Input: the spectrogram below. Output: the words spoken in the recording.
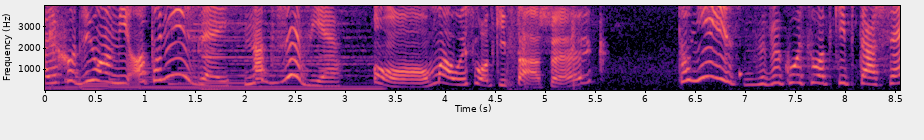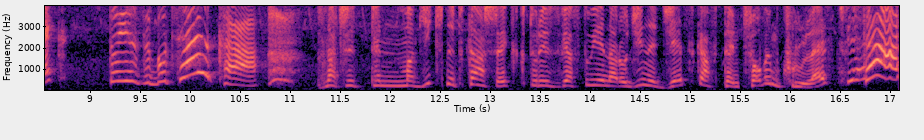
ale chodziło mi o to niżej, na drzewie. O, mały słodki ptaszek. To nie jest zwykły słodki ptaszek, to jest boczalka. Znaczy ten magiczny ptaszek, który zwiastuje narodziny dziecka w tęczowym królestwie? Tak!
